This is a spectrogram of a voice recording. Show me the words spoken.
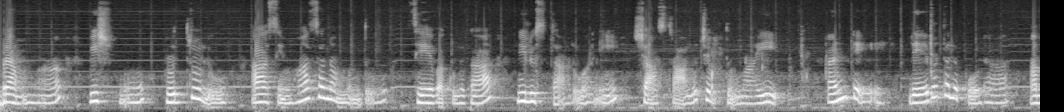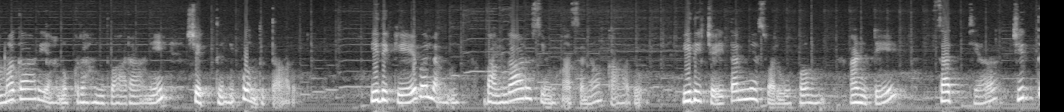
బ్రహ్మ విష్ణు రుద్రులు ఆ సింహాసనం ముందు సేవకులుగా నిలుస్తారు అని శాస్త్రాలు చెబుతున్నాయి. అంటే దేవతలు కూడా అమ్మగారి అనుగ్రహం ద్వారానే శక్తిని పొందుతారు. ఇది కేవలం బంగారు సింహాసనం కాదు. ఇది చైతన్య స్వరూపం. అంటే సత్య చిత్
